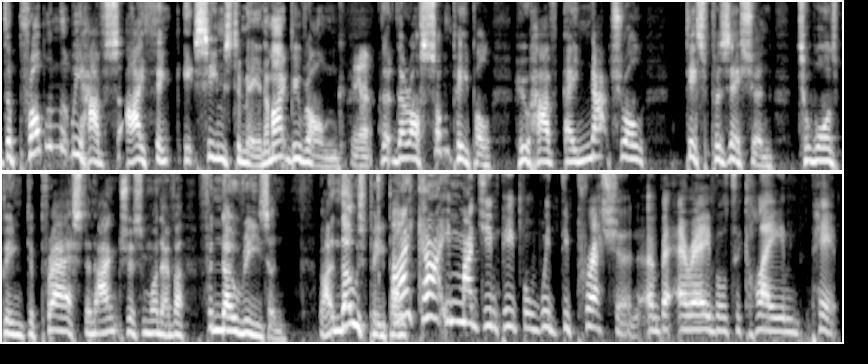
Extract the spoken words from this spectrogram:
The problem that we have, I think, it seems to me, and I might be wrong, Yeah. that there are some people who have a natural disposition towards being depressed and anxious and whatever for no reason, right? And those people. I can't imagine people with depression are, are able to claim PIP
